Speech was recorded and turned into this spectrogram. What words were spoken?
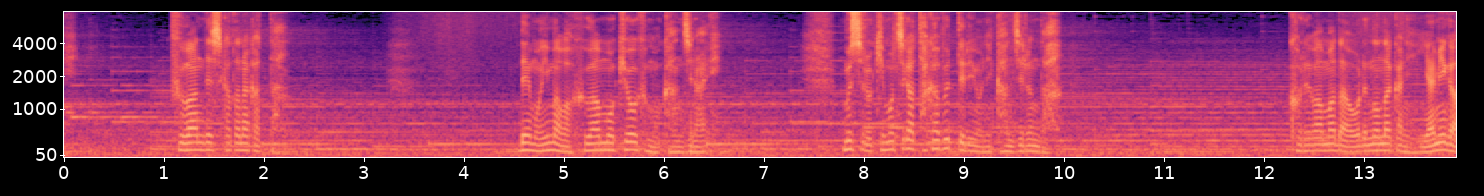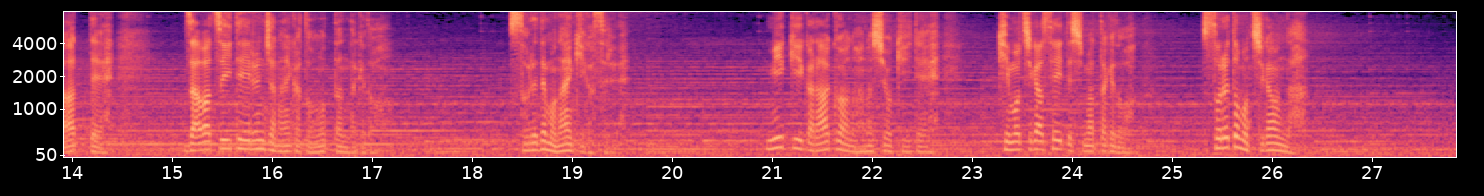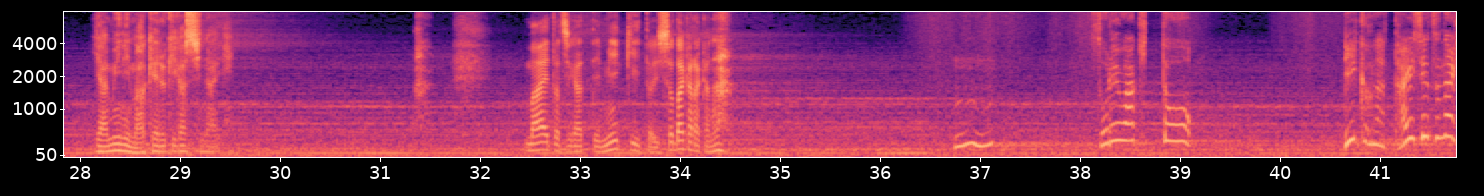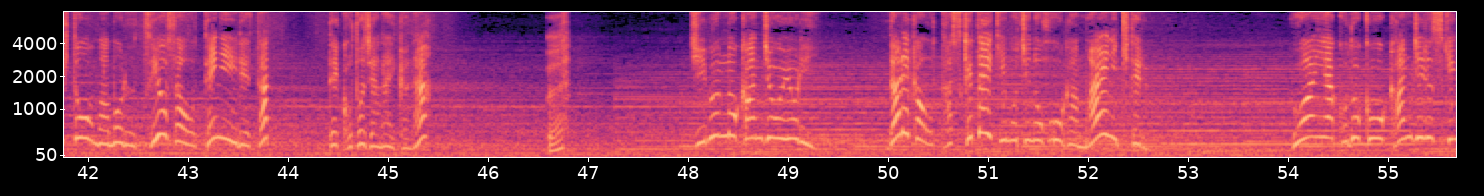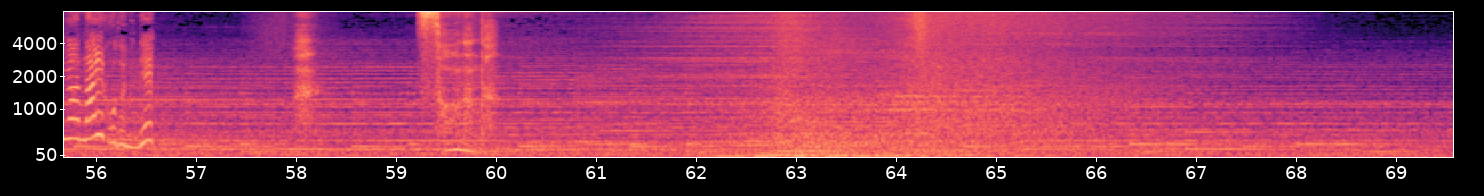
不安で仕方なかった。でも今は不安も恐怖も感じない。むしろ気持ちが高ぶってるように感じるんだ。これはまだ俺の中に闇があってざわついているんじゃないかと思ったんだけどそれでもない気がする。ミッキーからアクアの話を聞いて気持ちがせいてしまったけどそれとも違うんだ。闇に負ける気がしない。前と違ってミッキーと一緒だからかな。ううん。それはきっとリクが大切な人を守る強さを手に入れたってことじゃないかな。え？自分の感情より誰かを助けたい気持ちの方が前に来てる。不安や孤独を感じる隙がないほどにねそうなんだ。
